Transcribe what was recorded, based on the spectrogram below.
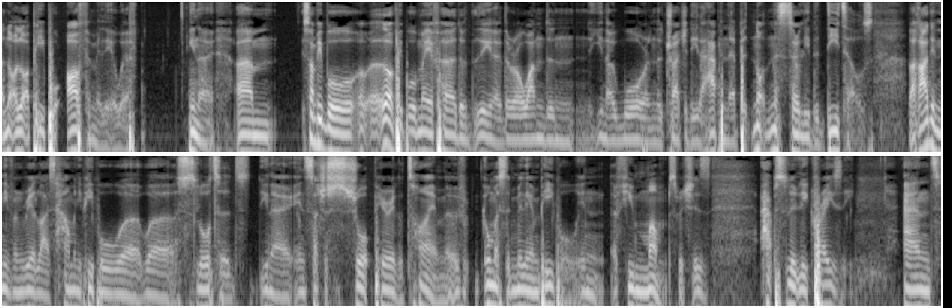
not a lot of people are familiar with. You know, um, some people, a lot of people may have heard of the, you know, the Rwandan, you know, war and the tragedy that happened there, but not necessarily the details. Like I didn't even realize how many people were were slaughtered, you know, in such a short period of time, of almost a million people in a few months, which is absolutely crazy. And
